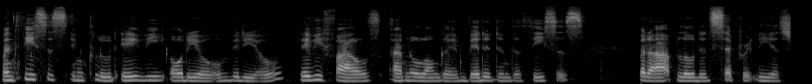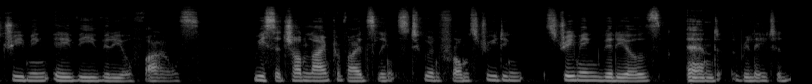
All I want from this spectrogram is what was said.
When theses include AV audio or video, AV files are no longer embedded in the thesis but are uploaded separately as streaming AV video files. Research Online provides links to and from streaming, streaming videos and related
